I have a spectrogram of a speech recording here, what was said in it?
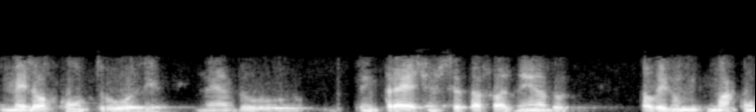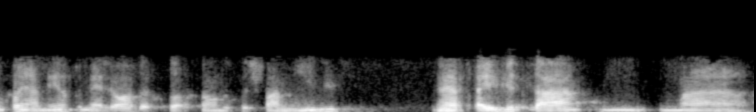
um melhor controle né, do, empréstimos que você está fazendo, talvez um, um, acompanhamento melhor da situação dessas famílias, né, para evitar uma,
